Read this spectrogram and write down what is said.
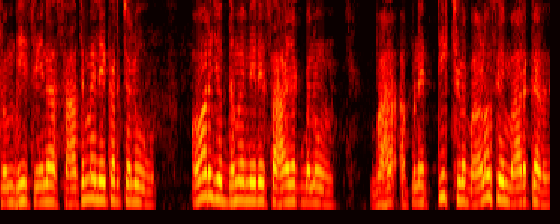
तुम भी सेना साथ में लेकर चलो और युद्ध में मेरे सहायक बनो। वहाँ अपने तीक्ष्ण बाणों से मारकर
